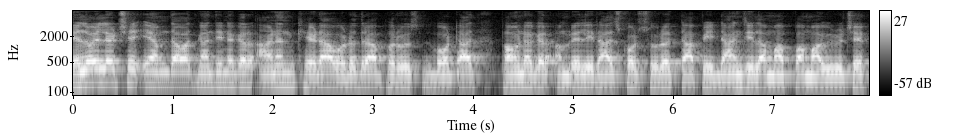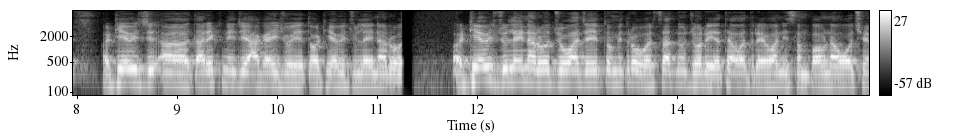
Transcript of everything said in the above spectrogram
યલો એલર્ટ છે, એ અમદાવાદ, ગાંધીનગર, આણંદ, ખેડા, વડોદરા, ભરૂચ, બોટાદ, ભાવનગર, અમરેલી, રાજકોટ, સુરત, તાપી, ડાંગ જિલ્લામાં આપવામાં આવ્યું છે. અઠ્યાવીસ તારીખની જે આગાહી જોઈએ તો અઠ્યાવીસ જુલાઈના રોજ અઠ્યાવીસ જુલાઈના રોજ જોવા જઈએ તો મિત્રો વરસાદનું જોર યથાવત રહેવાની સંભાવનાઓ છે.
